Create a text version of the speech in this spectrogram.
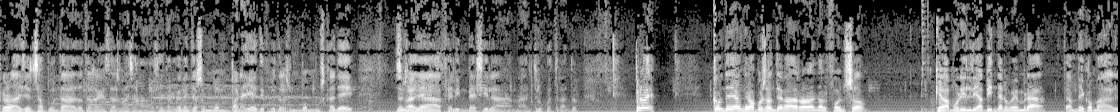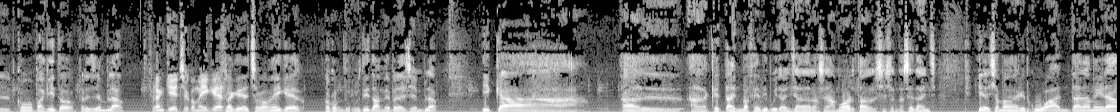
però la gent s'apunta a totes aquestes bajanades. En lloc de menjar un bon panellet i fotre's un bon moscatell, doncs Sí, allà fer l'imbècil amb el truco trato. Però bé, com dèiem, anem a posar un tema de Roland Alfonso, que va morir el dia 20 de novembre, també com el com Paquito, per exemple, Frankie de Chocomaker. Frankie de Chocomaker, o com Durruti també, per exemple, i que el, aquest any va fer 18 anys ja de la seva mort, als 67 anys, i deixem amb aquest Guantanamera,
